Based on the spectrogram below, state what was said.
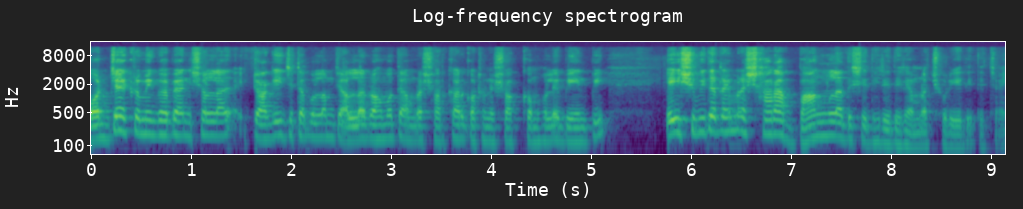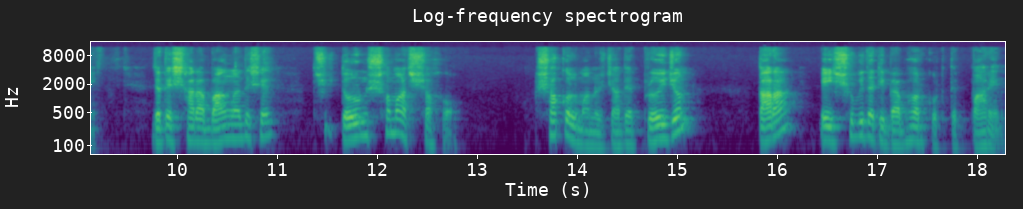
পর্যায়ক্রমিকভাবে ইনশাল্লাহ একটু আগেই যেটা বললাম যে আল্লাহর রহমতে আমরা সরকার গঠনে সক্ষম হলে বিএনপি এই সুবিধাটা আমরা সারা বাংলাদেশে ধীরে ধীরে আমরা ছড়িয়ে দিতে চাই। যাতে সারা বাংলাদেশের তরুণ সমাজ সহ সকল মানুষ যাদের প্রয়োজন, তারা এই সুবিধাটি ব্যবহার করতে পারেন।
